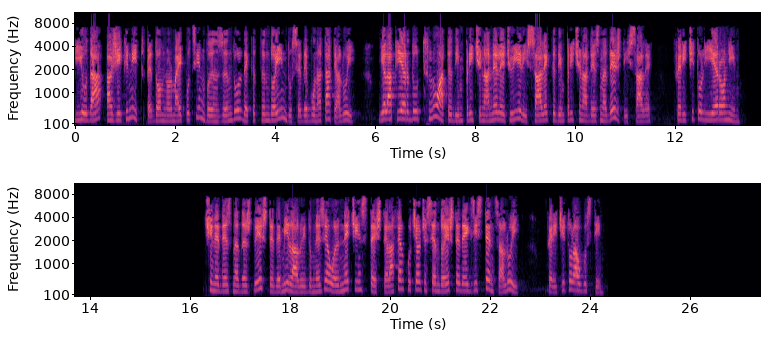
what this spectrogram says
Iuda a jignit pe Domnul mai puțin vânzându-l decât îndoindu-se de bunătatea lui. El a pierdut nu atât din pricina nelegiuirii sale, cât din pricina deznădejdii sale. Fericitul Ieronim Cine deznădăjduiește de mila lui Dumnezeu îl necinstește, la fel cu cel ce se îndoiește de existența lui. Fericitul Augustin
